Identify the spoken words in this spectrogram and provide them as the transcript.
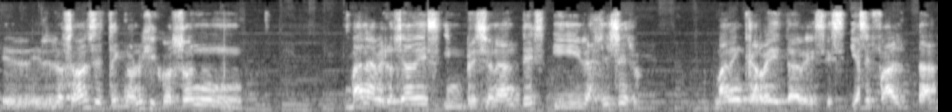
eh, los avances tecnológicos son van a velocidades impresionantes y las leyes van en carreta a veces y hace falta.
